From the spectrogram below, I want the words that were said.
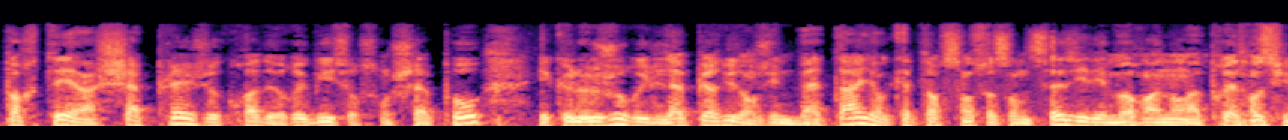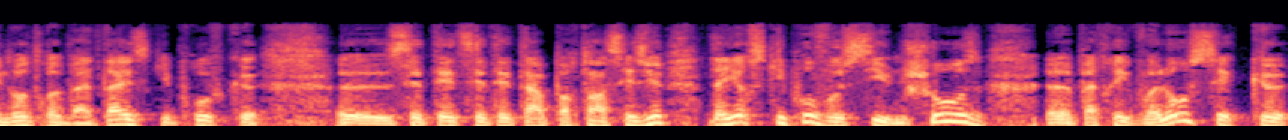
portait un chapelet, je crois, de rubis sur son chapeau, et que le jour où il l'a perdu dans une bataille, en 1476, il est mort un an après dans une autre bataille, ce qui prouve que euh, c'était important à ses yeux. D'ailleurs, ce qui prouve aussi une chose, euh, Patrick Voilot, c'est que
